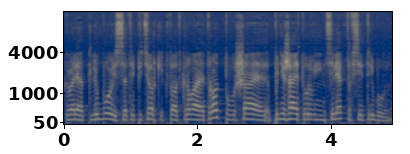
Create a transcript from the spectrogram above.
говорят, любой из этой пятерки, кто открывает рот, повышает, понижает уровень интеллекта всей трибуны,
